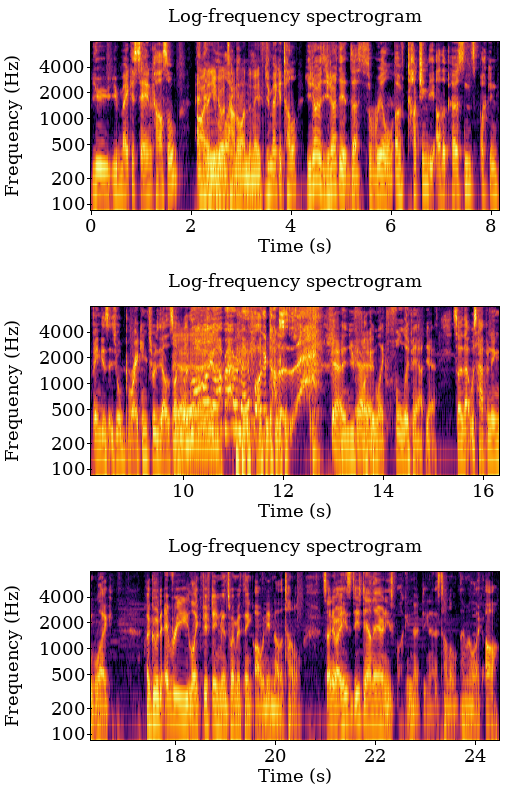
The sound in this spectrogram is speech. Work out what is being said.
you you make a sandcastle oh, and then you do a like- tunnel underneath. You make a tunnel. You know you know the the thrill of touching the other person's fucking fingers as you're breaking through the other side. Yeah, you're like, yeah, oh my yeah. god, bro, we made a fucking tunnel. Yeah. and you fucking like flip out, yeah. So that was happening like a good every like 15 minutes when we think, oh, we need another tunnel. So anyway, he's he's down there and he's fucking you know, digging out this tunnel, and we're like, oh,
